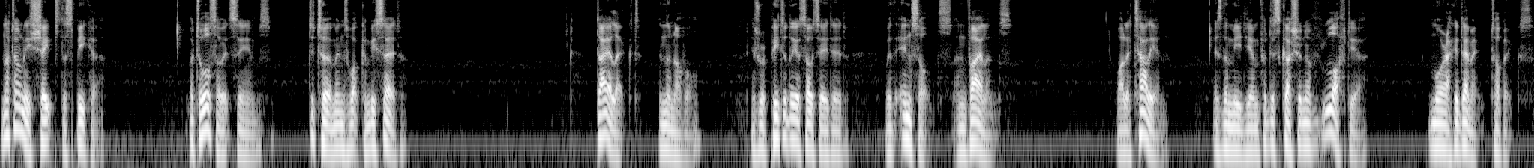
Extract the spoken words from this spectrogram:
not only shapes the speaker, but also, it seems, determines what can be said. Dialect, in the novel, is repeatedly associated with insults and violence, while Italian is the medium for discussion of loftier, more academic topics.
